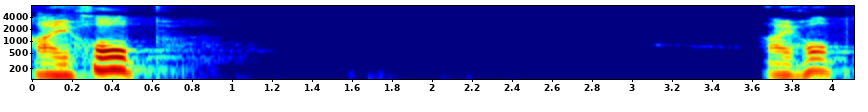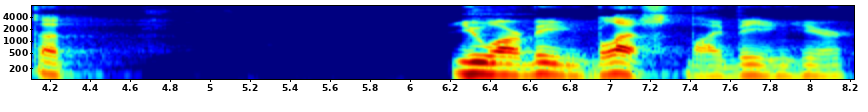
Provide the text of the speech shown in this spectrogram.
I hope I hope that you are being blessed by being here.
